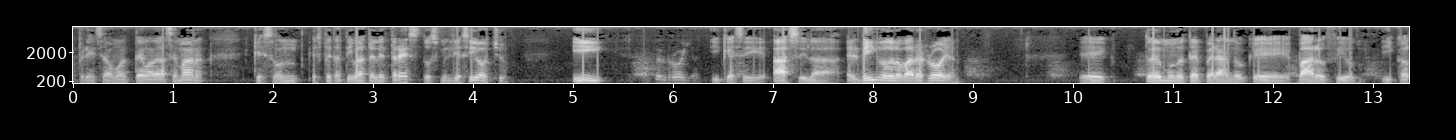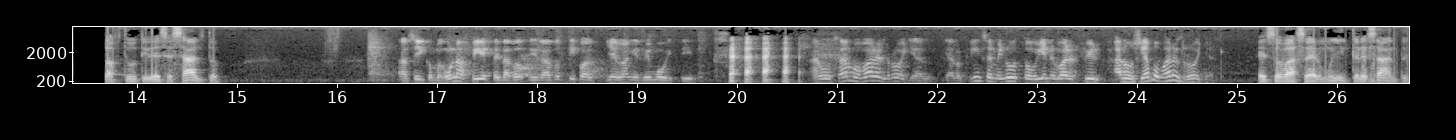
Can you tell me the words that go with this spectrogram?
Experiencia, vamos al tema de la semana, que son expectativas del E3 2018 y Battle Royale. ¿Y qué sigue? Ah, sí, la, el bingo de los Battle Royale. Eh, todo el mundo está esperando que Battlefield y Call of Duty de ese salto. Así como en una fiesta y las dos, y las dos tipas llevan el mismo vestido. Anunciamos Battle Royale. Y a los 15 minutos viene Battlefield. Anunciamos Battle Royale. Eso va a ser muy interesante.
